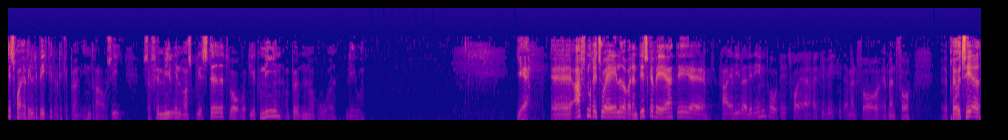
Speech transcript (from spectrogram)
det tror jeg er vældig vigtigt, og det kan børn inddrages i, så familien også bliver stedet, hvor, hvor diakonien og bønden og ordet lever. Ja, øh, aftenritualet og hvordan det skal være, det øh, har jeg lige været lidt inde på. Det tror jeg er rigtig vigtigt, at man får, at man får øh, prioriteret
